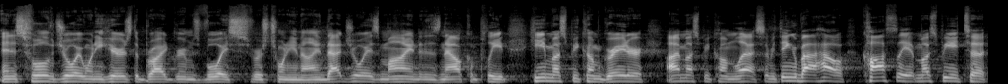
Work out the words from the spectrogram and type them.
and is full of joy when he hears the bridegroom's voice. Verse 29. That joy is mine and is now complete. He must become greater, I must become less. I mean, think about how costly it must be to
